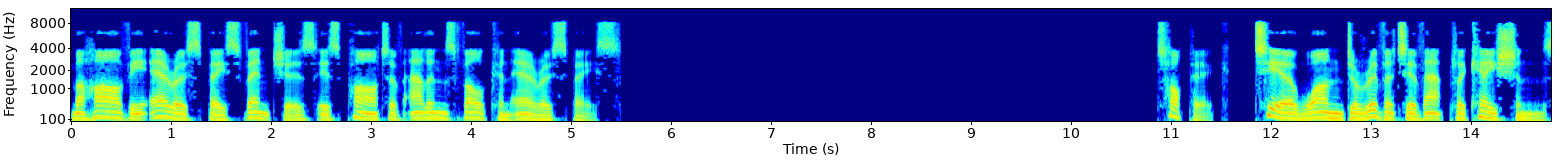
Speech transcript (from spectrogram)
Mojave Aerospace Ventures is part of Allen's Vulcan Aerospace. Topic: Tier 1 derivative applications.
